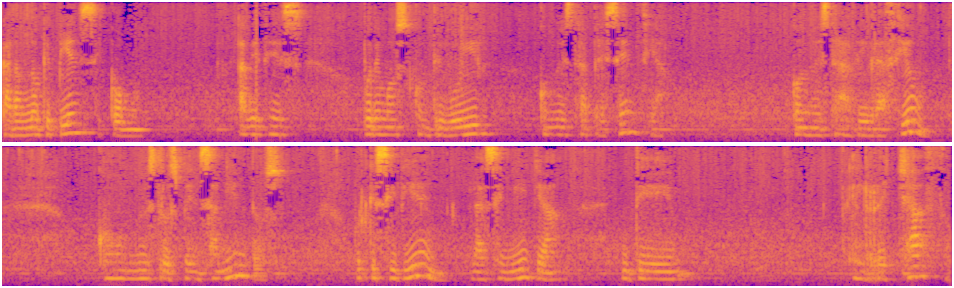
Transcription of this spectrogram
Cada uno que piense cómo a veces podemos contribuir con nuestra presencia, con nuestra vibración, con nuestros pensamientos. Porque si bien la semilla de el rechazo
